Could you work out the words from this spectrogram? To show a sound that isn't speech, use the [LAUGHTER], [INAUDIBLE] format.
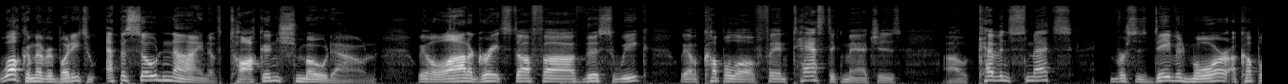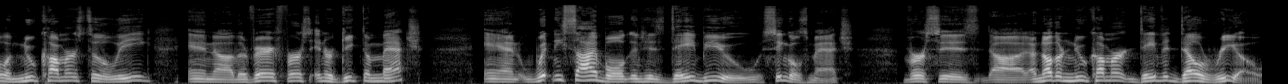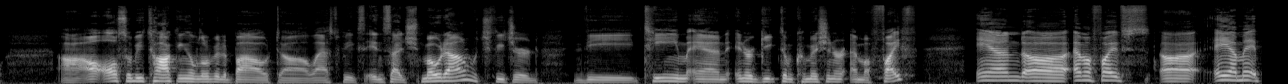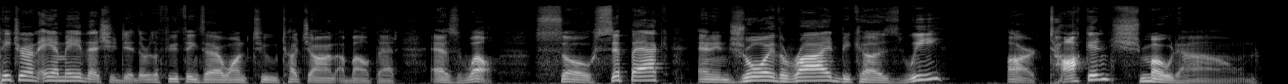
Welcome, everybody, to episode 9 of Talkin' Schmoedown. We have a lot of great stuff uh, this week. We have a couple of fantastic matches. Uh, Kevin Smets versus David Moore, a couple of newcomers to the league in uh, their very first Inner Geekdom match. And Whitney Seibold in his debut singles match versus uh, another newcomer, David Del Rio. Uh, I'll also be talking a little bit about uh, last week's Inside Schmoedown, which featured the team and Inner Geekdom Commissioner Emma Fyffe, and uh, Emma Fyffe's uh, AMA Patreon AMA that she did. There was a few things that I want to touch on about that as well. So sit back and enjoy the ride because we are talking Schmoedown.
